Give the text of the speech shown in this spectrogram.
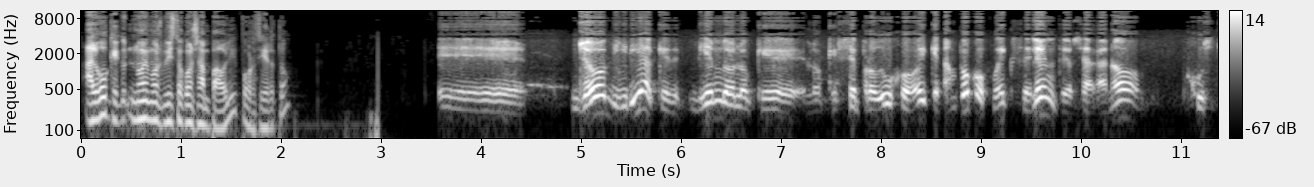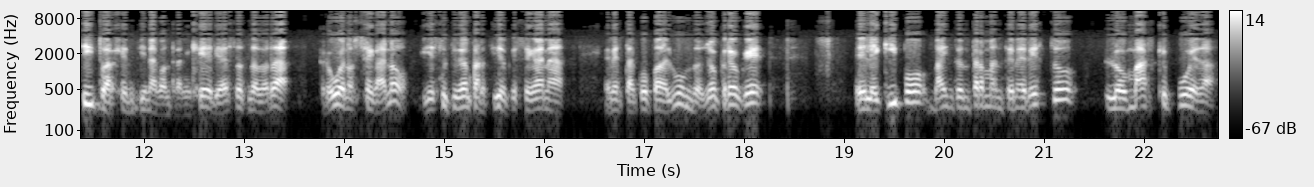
Algo que no hemos visto con San Paoli, por cierto. Eh, yo diría que viendo lo que lo que se produjo hoy, que tampoco fue excelente, o sea, ganó justito Argentina contra Nigeria, esa es la verdad. Pero bueno, se ganó y es el primer partido que se gana en esta Copa del Mundo. Yo creo que el equipo va a intentar mantener esto lo más que pueda.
